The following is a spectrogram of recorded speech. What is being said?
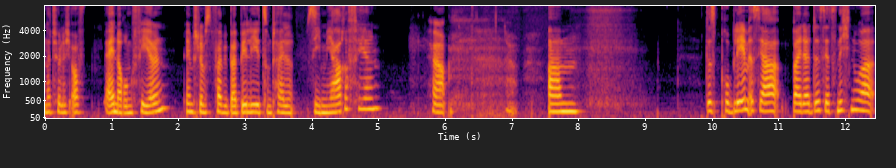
natürlich oft Erinnerungen fehlen. Im schlimmsten Fall wie bei Billy zum Teil sieben Jahre fehlen. Ja. Ja. Ähm, das Problem ist ja bei der DIS jetzt nicht nur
